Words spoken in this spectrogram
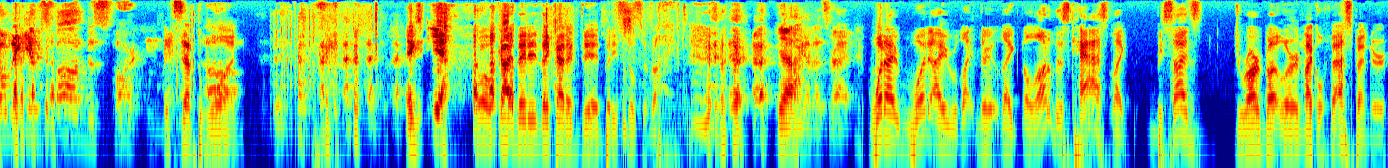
only give spawn to Spartan. Except Oh. one. Yeah. Well, kind they did- they kind of did, but he still survived. Yeah. Yeah, that's right. what I what I like like a lot of this cast like besides Gerard Butler and Michael Fassbender,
